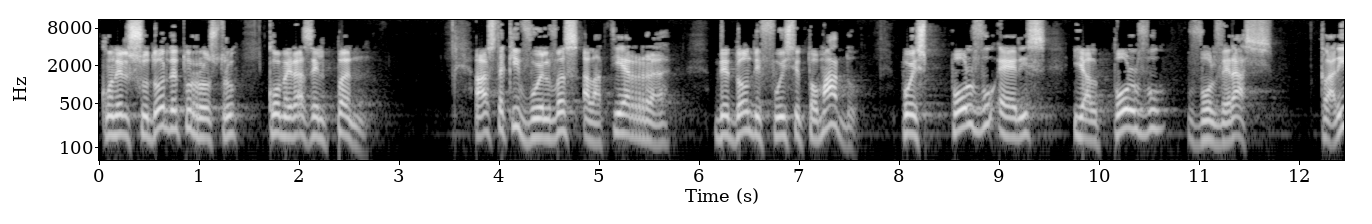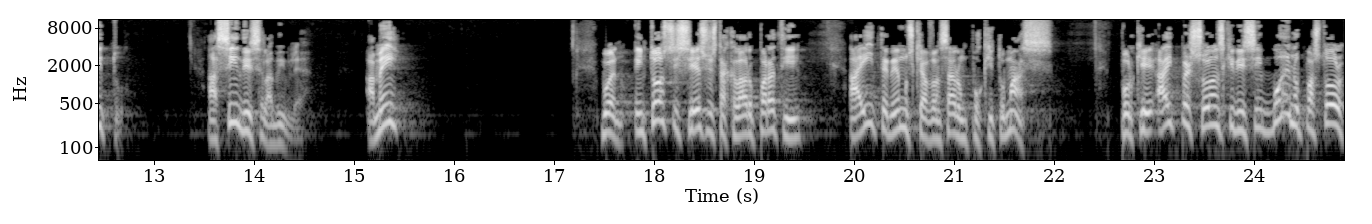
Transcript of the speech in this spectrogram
con el sudor de tu rostro comerás el pan, hasta que vuelvas a la tierra de donde fuiste tomado, pues polvo eres y al polvo volverás. Clarito. Assim diz a Bíblia. Amém? Bueno, então, se isso está claro para ti, aí temos que avançar um pouquinho mais. Porque há pessoas que dizem, bueno, pastor,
